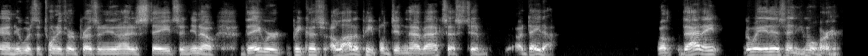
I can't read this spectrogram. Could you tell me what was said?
and who was the 23rd president of the United States. And, you know, they were because a lot of people didn't have access to uh, data. Well, that ain't the way it is anymore.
